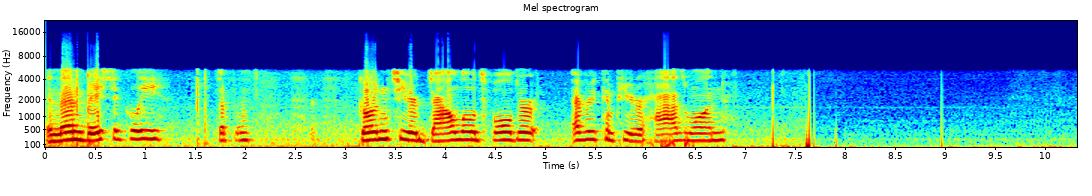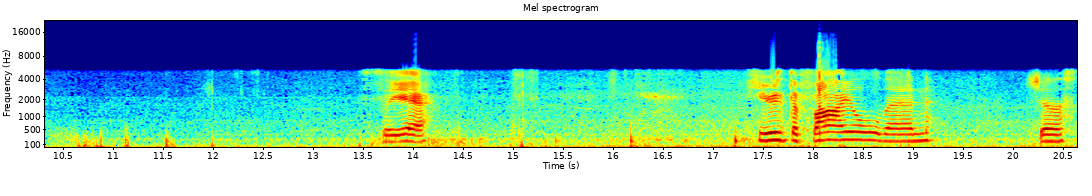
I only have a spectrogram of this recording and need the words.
And then basically go into your downloads folder. Every computer has one. So yeah here's the file then. Just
